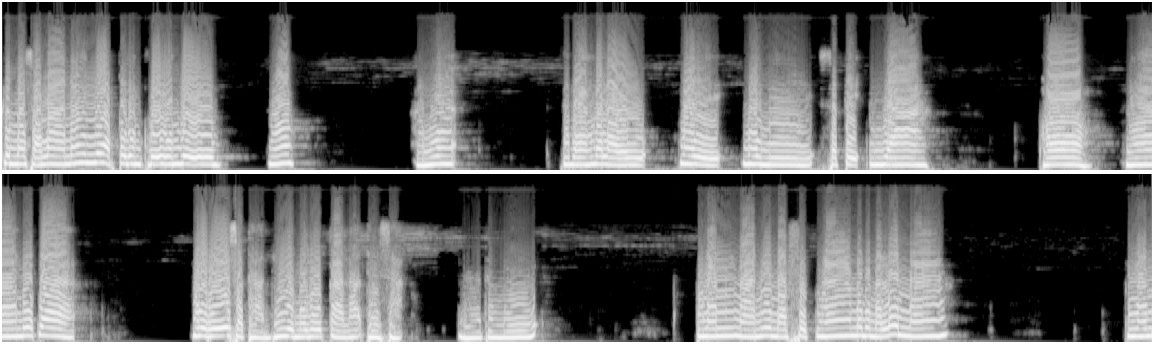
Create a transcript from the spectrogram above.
ขึ้นมาศาลานะเงียบก็ยังคุยกันอยู่เนาะอันนี้แสดงว่าเราไม่ไม่มีสติปัญญา พอนะเรียกว่า ไม่รู้สถานที่ไม่รู้กาลเทศะนะตรงนี้เพราะนั้นมานี่มาฝึกนะไม่ได้มาเล่นนะเพราะนั้น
